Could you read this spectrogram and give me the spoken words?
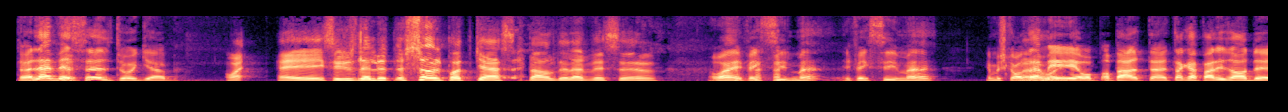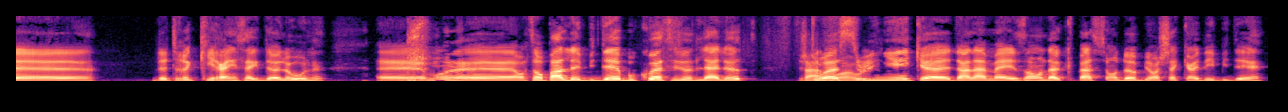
T'as un lave-vaisselle, toi, Gab. Ouais. Hey, c'est juste la lutte, le seul podcast qui parle de la vaisselle. Ouais, effectivement. effectivement. Comme je suis content, Ben ouais. mais on, on parle, tant tant qu'à parler genre de, de trucs qui rincent avec de l'eau, là. euh, moi, euh, on, on parle de bidet beaucoup à ces jeux de la lutte. Je Ah, dois oui. souligner que dans la maison d'occupation double, ils ont chacun des bidets.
